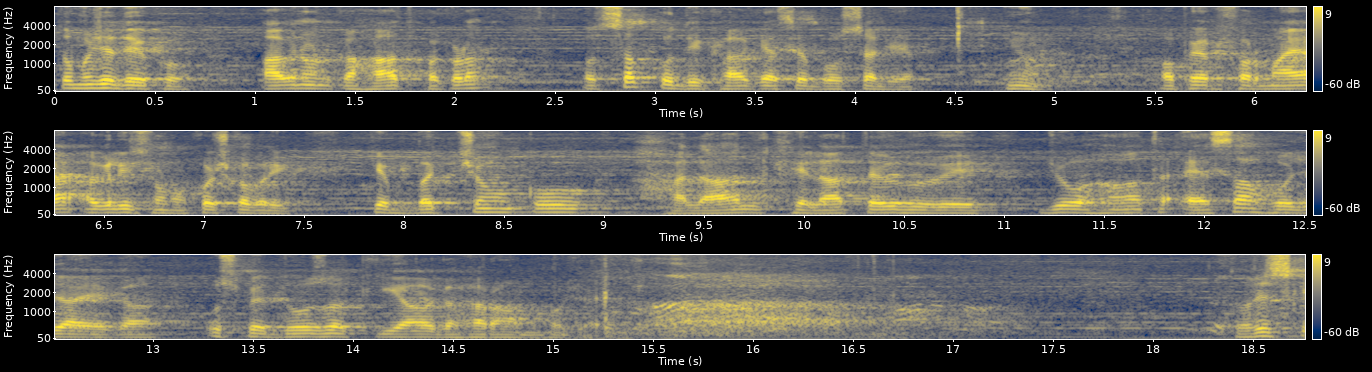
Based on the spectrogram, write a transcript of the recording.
تو مجھے دیکھو آپ نے ان کا ہاتھ پکڑا اور سب کو دکھا کے ایسے بوسہ لیا۔ یوں۔ اور پھر فرمایا، اگلی سنو، خوشخبری، کہ بچوں کو حلال کھلاتے ہوئے جو ہاتھ ایسا ہو جائے گا، اس پہ دوزہ کی آگ حرام ہو جائے گا تو رزق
